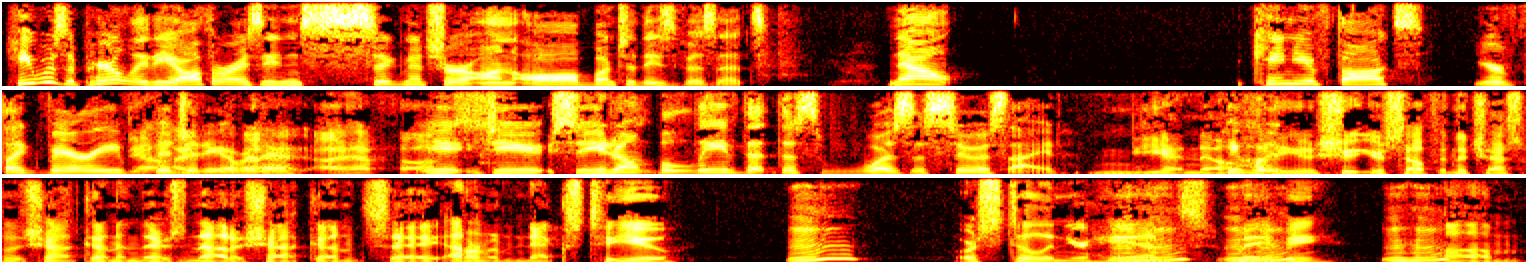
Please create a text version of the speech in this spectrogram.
He was apparently the authorizing signature on all a bunch of these visits. Now, can you have thoughts? You're like very Yeah, fidgety I- over I- there. I have thoughts. You, do you? So you don't believe that this was a suicide? Yeah, no. He How would- do you shoot yourself in the chest with a shotgun and there's not a shotgun, say, I don't know, next to you? Mm-hmm. Or still in your hands, maybe? Mm-hmm. Um,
